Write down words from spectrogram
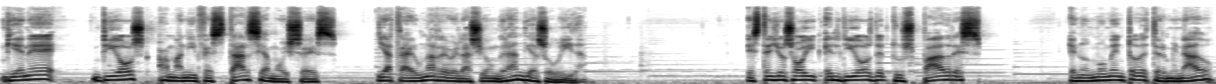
Viene Dios a manifestarse a Moisés y a traer una revelación grande a su vida. Este yo soy el Dios de tus padres en un momento determinado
